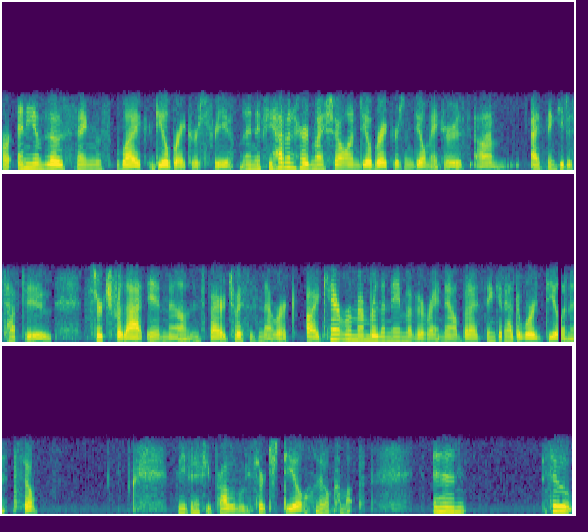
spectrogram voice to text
are any of those things like deal breakers for you? And if you haven't heard my show on deal breakers and deal makers, um, I think you just have to search for that in um, Inspired Choices Network. I can't remember the name of it right now, but I think it had the word deal in it. So even if you probably search deal, it'll come up. And so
